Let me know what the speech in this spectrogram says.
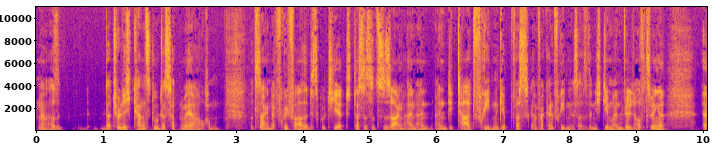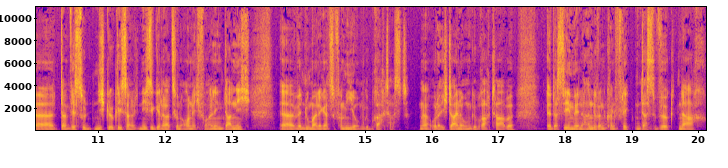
Ne? Also natürlich kannst du, das hatten wir ja auch im, sozusagen in der Frühphase diskutiert, dass es sozusagen einen ein, ein Diktatfrieden gibt, was einfach kein Frieden ist. Also wenn ich dir meinen Willen aufzwinge, äh, dann wirst du nicht glücklich sein. Die nächste Generation auch nicht. Vor allen Dingen dann nicht, äh, wenn du meine ganze Familie umgebracht hast ne? oder ich deine umgebracht habe. Äh, das sehen wir in anderen Konflikten. Das wirkt nach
